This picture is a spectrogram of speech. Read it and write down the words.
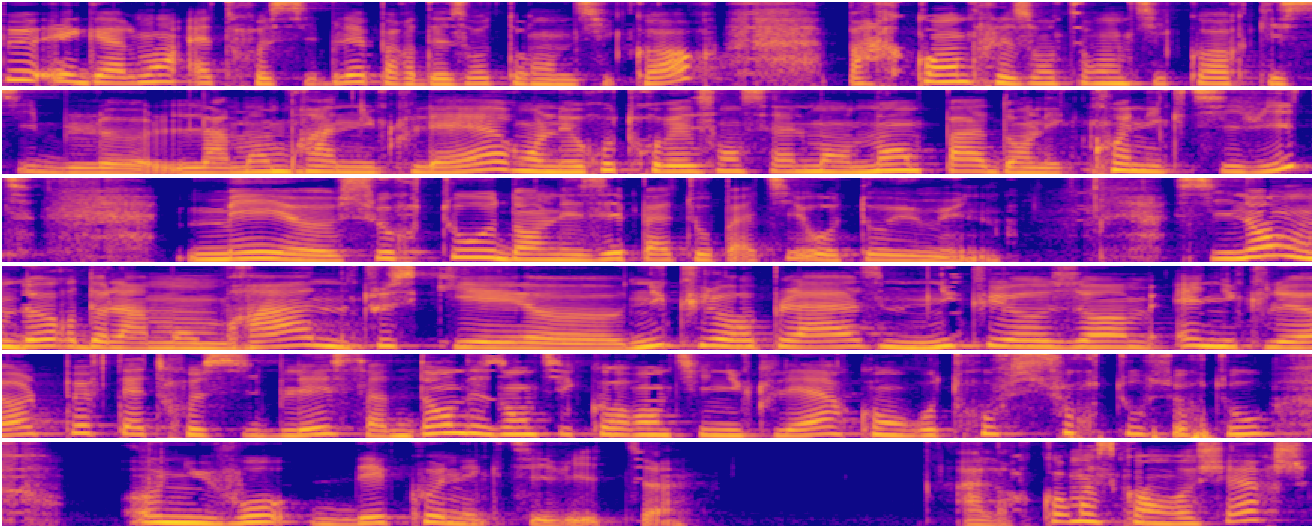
peut également être ciblée par des auto-anticorps. Par contre, les auto-anticorps qui ciblent la membrane nucléaire, on les retrouve essentiellement non pas dans les connectivites, mais euh, surtout dans les hépatopathies auto-immunes. Sinon, en dehors de la membrane, tout ce qui est euh, nucléoplasme, nucléosome et nucléole peuvent être ciblés dans des anticorps antinucléaires qu'on retrouve surtout, surtout au niveau des connectivites. Alors, comment est-ce qu'on recherche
